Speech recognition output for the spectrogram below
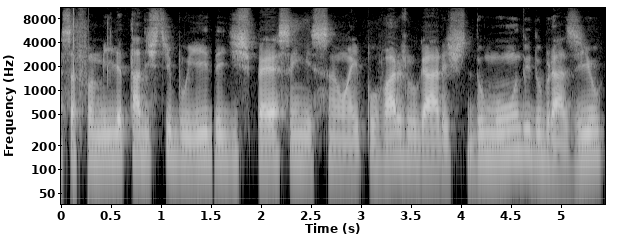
Essa família está distribuída e dispersa em missão aí por vários lugares do mundo e do Brasil.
